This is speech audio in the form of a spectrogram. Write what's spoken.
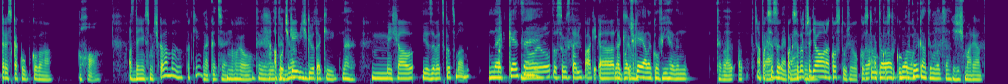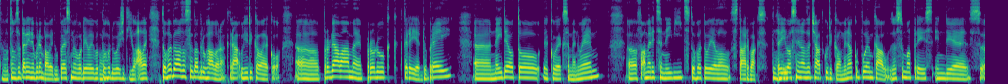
Tereska Koupková. Aha. A Zdeněk Smrčka tam byl taky? Na kece. No jo. A počkej, víš, kdo taky? Ne. Michal Jezevec Kocman. Nekece. No jo, to jsou starý páky. Uh, no tak, počkej, ale Coffee Heaven Tyva, a, a pak, se, se pak se to předělalo na kostu, že jo? Kostu, no a to kostu bylo v kolikátém roce? Ježíš Maria, o tom se tady nebudeme bavit, úplně jsme odjeli od no. toho důležitého, ale tohle byla zase ta druhá vlna, která už říkala jako uh, prodáváme produkt, který je dobrý, uh, nejde o to, jako jak se jmenujeme. Uh, v Americe nejvíc tohle to jel Starbucks, který mm-hmm. vlastně na začátku říkal, my nakupujeme kávu ze Sumatry, z Indie, z,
